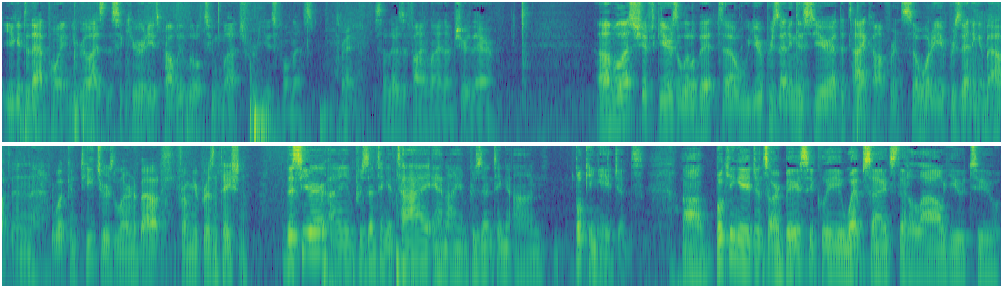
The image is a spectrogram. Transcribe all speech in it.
you get to that point and you realize that the security is probably a little too much for usefulness. Right. So there's a fine line, I'm sure there. Um, well, let's shift gears a little bit. Uh, you're presenting this year at the TIE conference. So, what are you presenting about, and what can teachers learn about from your presentation? This year, I am presenting at TIE, and I am presenting on booking agents. Uh, booking agents are basically websites that allow you to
